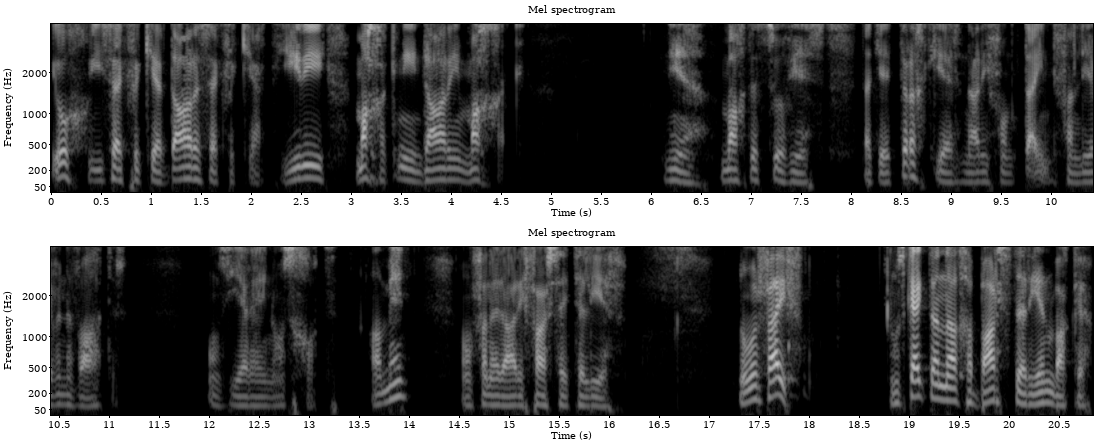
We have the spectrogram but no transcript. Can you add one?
"Jogg, hier sê ek verkeerd, daar is ek verkeerd. Hierdie mag ek nie en daarin mag ek." Nee, mag dit so wees dat jy terugkeer na die fontein van lewende water. Ons Here en ons God. Amen. Om vanuit daardie varsheid te leef. Nommer 5. Ons kyk dan na gebarste reënbakke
